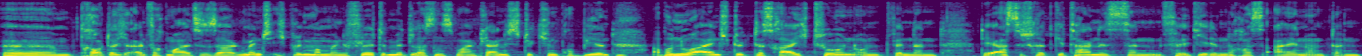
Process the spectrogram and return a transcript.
ähm, traut euch einfach mal zu sagen, Mensch, ich bringe mal meine Flöte mit, lass uns mal ein kleines Stückchen probieren, aber nur ein Stück, das reicht schon und wenn dann der erste Schritt getan ist, dann fällt jedem noch was ein und dann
